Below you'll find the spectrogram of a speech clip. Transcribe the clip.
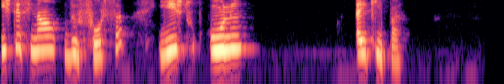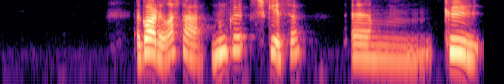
Isto é sinal de força e isto une a equipa. Agora, lá está, nunca se esqueça um, que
